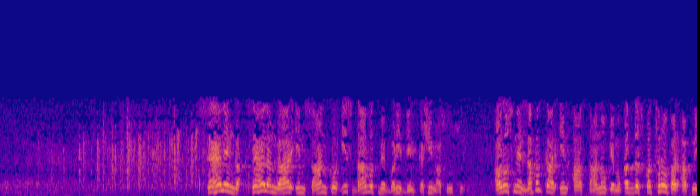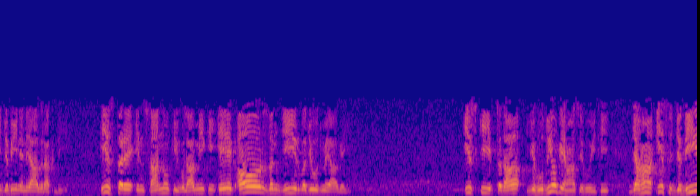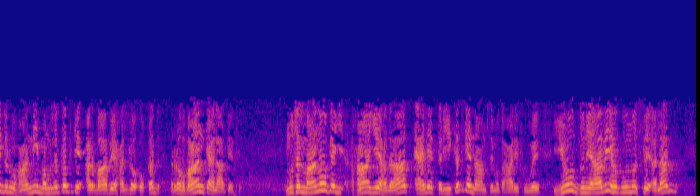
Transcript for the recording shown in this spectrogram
سہل انگار انسان کو اس دعوت میں بڑی دلکشی محسوس ہوئی اور اس نے لپک کر ان آستانوں کے مقدس پتھروں پر اپنی جبین نیاز رکھ دی۔ اس طرح انسانوں کی غلامی کی ایک اور زنجیر وجود میں آ گئی۔ اس کی ابتدا یہودیوں کے ہاں سے ہوئی تھی، جہاں اس جدید روحانی مملکت کے ارباب حل و عقد روحبان کہلاتے تھے۔ مسلمانوں کے ہاں یہ حضرات اہل طریقت کے نام سے متعارف ہوئے۔ یوں دنیاوی حکومت سے الگ،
